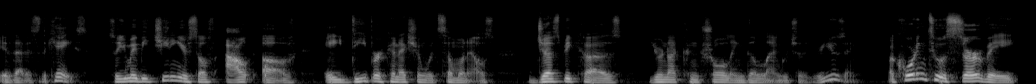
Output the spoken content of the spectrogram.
if that is the case. So you may be cheating yourself out of a deeper connection with someone else just because you're not controlling the language that you're using. According to a survey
